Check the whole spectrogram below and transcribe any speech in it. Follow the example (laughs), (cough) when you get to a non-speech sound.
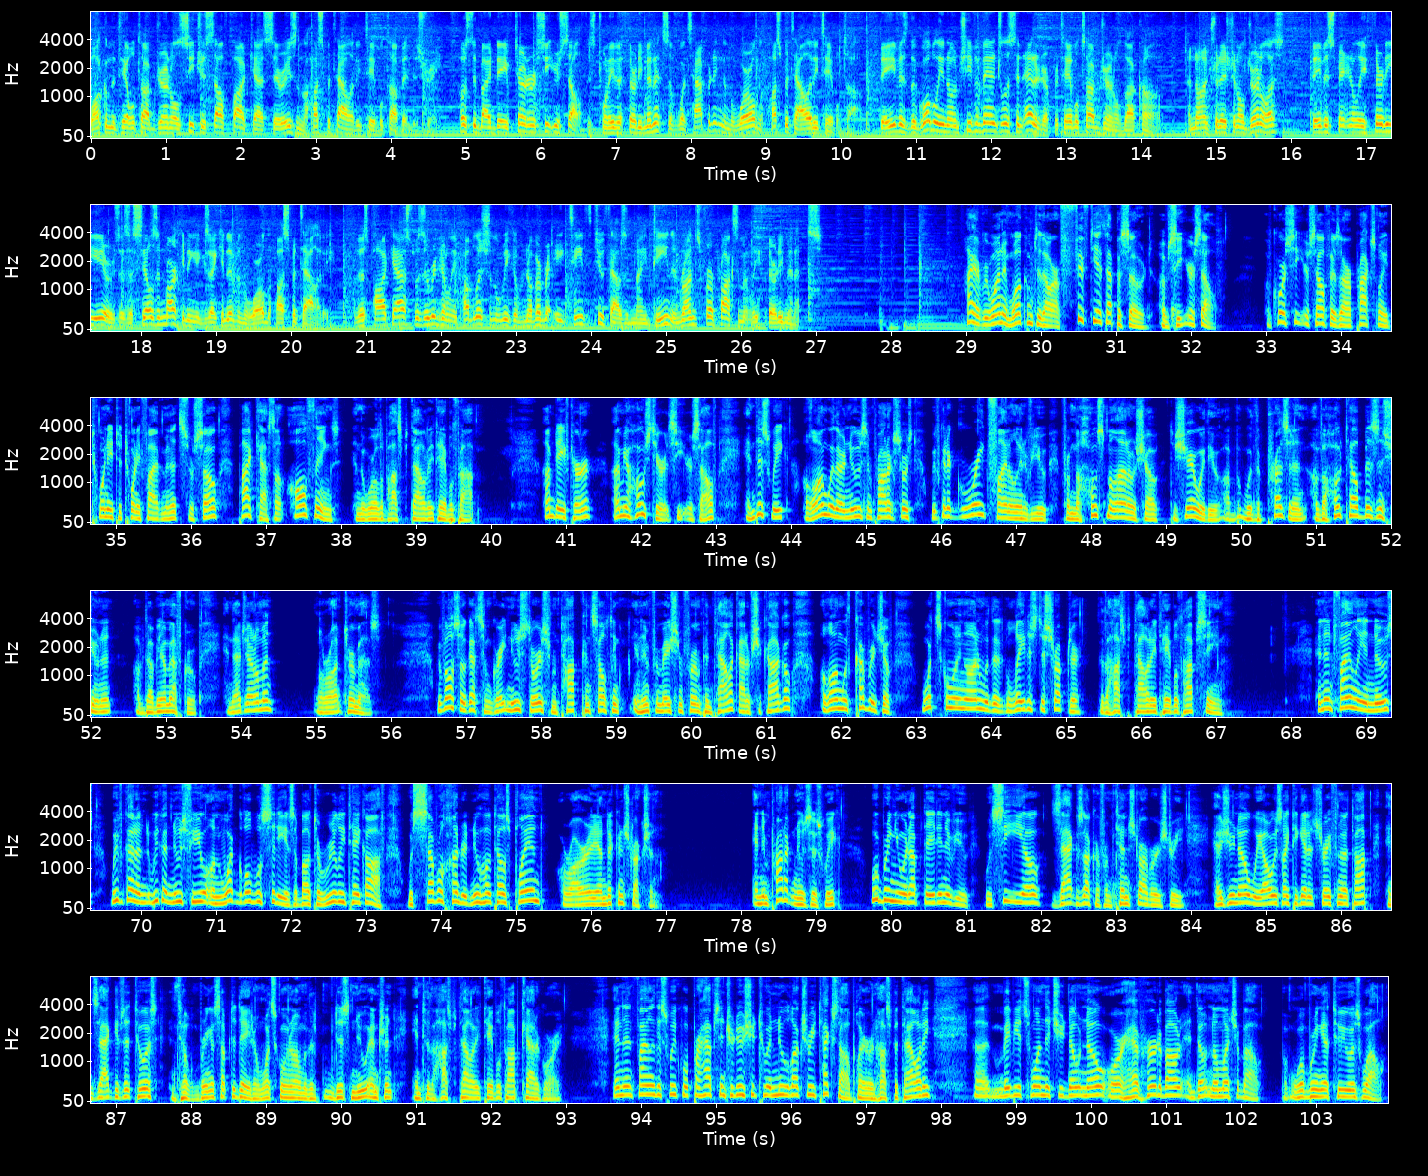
Welcome to Tabletop Journal's Seat Yourself podcast series in the hospitality tabletop industry. Hosted by Dave Turner, Seat Yourself is 20 to 30 minutes of what's happening in the world of hospitality tabletop. Dave is the globally known chief evangelist and editor for TabletopJournal.com. A non traditional journalist, Dave has spent nearly 30 years as a sales and marketing executive in the world of hospitality. This podcast was originally published in the week of November 18th, 2019, and runs for approximately 30 minutes. Hi, everyone, and welcome to our 50th episode of Seat Yourself. Of course, Seat Yourself is our approximately 20 to 25 minutes or so podcast on all things in the world of hospitality tabletop. I'm Dave Turner. I'm your host here at Seat Yourself. And this week, along with our news and product stories, we've got a great final interview from the Host Milano show to share with you uh, with the president of the hotel business unit of WMF Group. And that gentleman, Laurent Termez. We've also got some great news stories from top consulting and information firm Pentallect out of Chicago, along with coverage of what's going on with the latest disruptor to the hospitality tabletop scene. And then finally in news, we've got a, we've got news for you on what global city is about to really take off with several hundred new hotels planned or already under construction. And in product news this week, We'll bring you an update interview with CEO Zach Zucker from 10 Strawberry Street. As you know, we always like to get it straight from the top, and Zach gives it to us until bring us up to date on what's going on with this new entrant into the hospitality tabletop category. And then finally this week, we'll perhaps introduce you to a new luxury textile player in hospitality. Uh, maybe it's one that you don't know or have heard about and don't know much about, but we'll bring it to you as well.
